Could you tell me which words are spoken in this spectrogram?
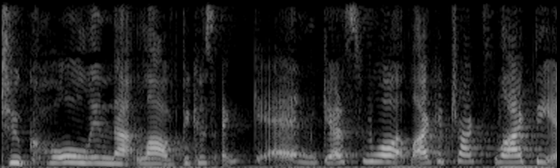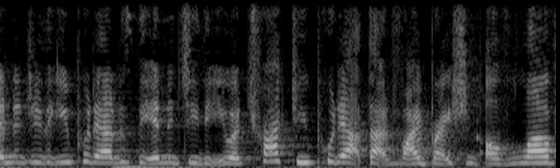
to call in that love. Because again, guess what? Like attracts like the energy that you put out is the energy that you attract. You put out that vibration of love.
